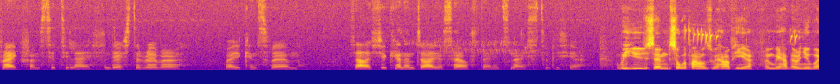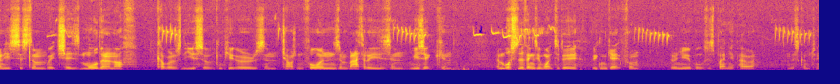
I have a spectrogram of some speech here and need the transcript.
break from city life. And there's the river where you can swim. So if you can enjoy yourself then it's nice to be here. We use um, the solar panels we have here and we have a renewable energy system which is more than enough. It Covers the use of computers and charging phones and batteries and music and and most of the things we want to do, we can get from the renewables. There's plenty of power in this country.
